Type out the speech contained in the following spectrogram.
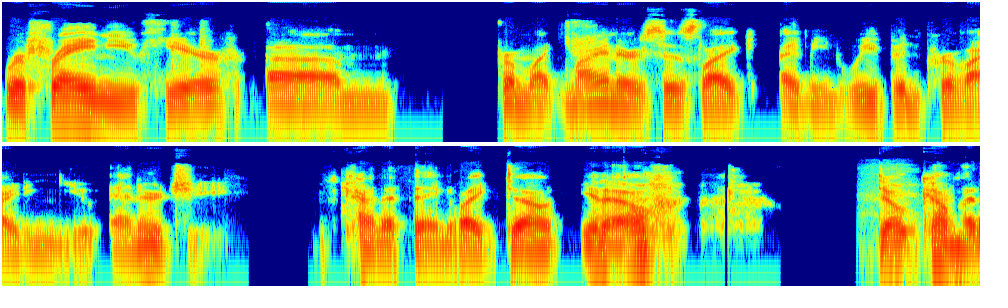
refrain you hear um from like miners is like i mean we've been providing you energy kind of thing like don't you know don't come at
